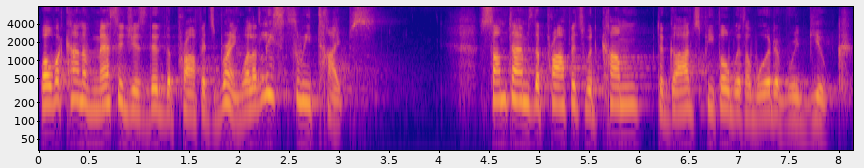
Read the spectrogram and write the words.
Well, what kind of messages did the prophets bring? Well, at least three types. Sometimes the prophets would come to God's people with a word of rebuke.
